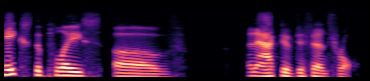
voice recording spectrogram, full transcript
takes the place of an active defense roll.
